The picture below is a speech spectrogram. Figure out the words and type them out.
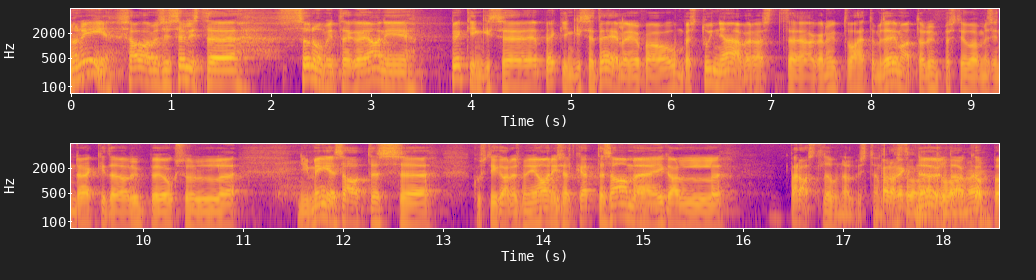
no nii, saadame siis selliste sõnumitega Jaani Pekingisse, Pekingisse teele juba umbes tunni aja pärast, aga nüüd vahetame teemat, olümpiast jõuame siin rääkida olümpia jooksul nii meie saates, kust iganes me Jaani sealt kätte saame, igal pärastlõunal vist on korrektne Pärastlõunal, öelda, hakkab,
